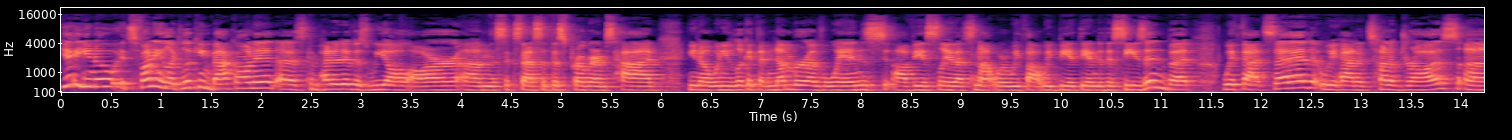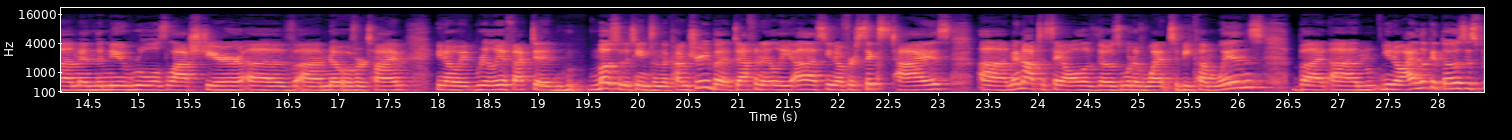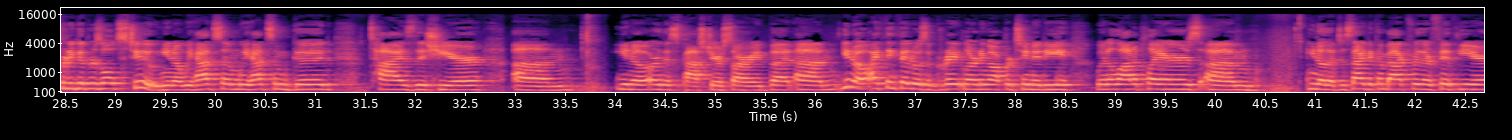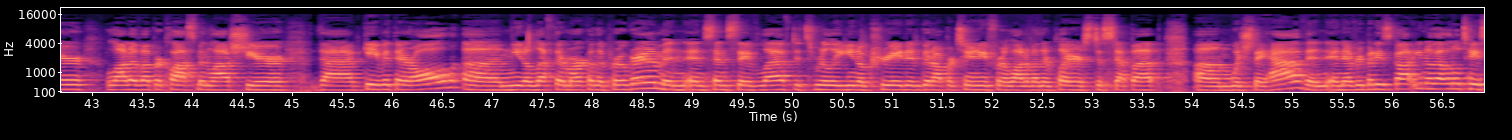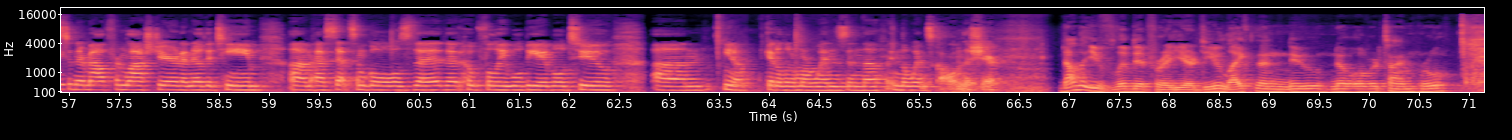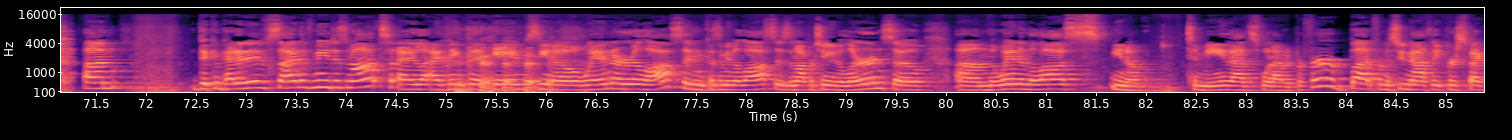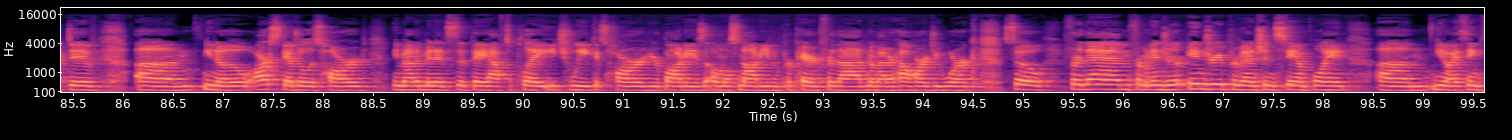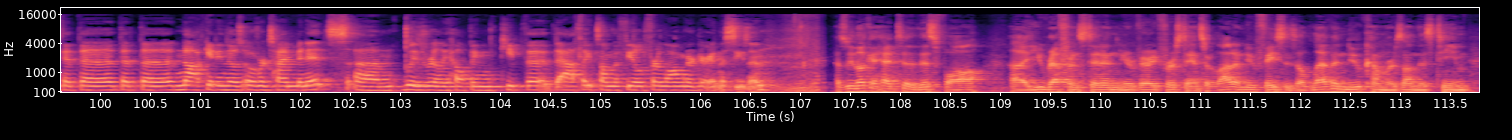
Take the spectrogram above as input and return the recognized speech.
Yeah you know it's funny like looking back on it as competitive as we all are um, the success that this program's had you know when you look at the number of wins obviously that's not where we thought we'd be at the end of the season but with that said we had a ton of draws um, and the new rules last year of um, no overtime you know it really affected most of the teams in the country but definitely us you know for six ties um, and not to say all of those would have went to become wins, but um, you know, I look at those as pretty good results too. You know, we had some we had some good ties this year. Um, you know, or this past year, sorry. But, um, you know, I think that it was a great learning opportunity. with a lot of players. Um, you know, that decided to come back for their fifth year. A lot of upperclassmen last year that gave it their all, um, you know, left their mark on the program. And, and since they've left, it's really, you know, created a good opportunity for a lot of other players to step up, um, which they have. And, and everybody's got, you know, that little taste in their mouth from last year. And I know the team um, has set some goals that, that hopefully we'll be able to, um, you know, get a little more wins in the, in the wins column this year. Now that you've lived it for a year, do you like the new no overtime rule? Um, the competitive side of me does not. I, I think that games, you know, win or a loss, and because I mean, a loss is an opportunity to learn. So um, the win and the loss, you know, to me, that's what I would prefer. But from a student athlete perspective, um, you know, our schedule is hard. The amount of minutes that they have to play each week is hard. Your body is almost not even prepared for that, no matter how hard you work. So for them, from an injury, injury prevention standpoint, um, you know, I think that the that the not getting those overtime minutes um, was really helping keep the, the athletes on the field for longer during the season. As we look ahead to this fall, uh, you referenced it in your very first answer. A lot of new faces, 11 newcomers on this team.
